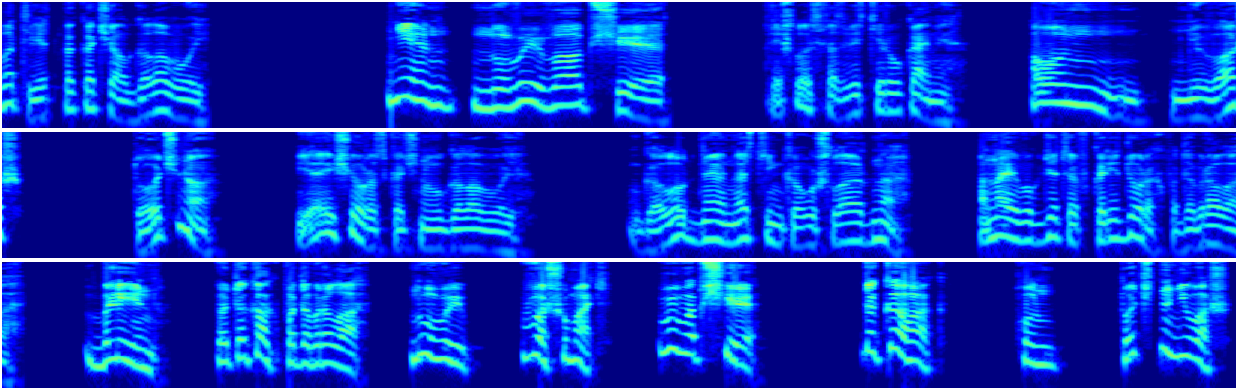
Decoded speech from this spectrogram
в ответ покачал головой. «Не, ну вы вообще...» Пришлось развести руками. «А он не ваш?» «Точно?» Я еще раз качнул головой. Голодная Настенька ушла одна. Она его где-то в коридорах подобрала. «Блин, это как подобрала? Ну вы, вашу мать, вы вообще...» «Да как? Он точно не ваш?»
